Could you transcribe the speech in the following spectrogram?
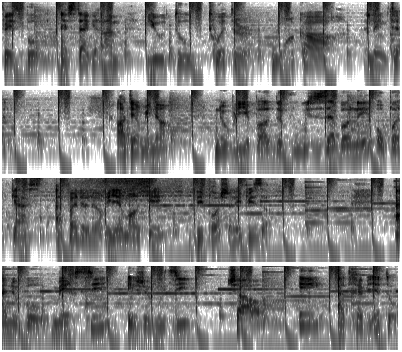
Facebook, Instagram, YouTube, Twitter ou encore LinkedIn. En terminant, n'oubliez pas de vous abonner au podcast afin de ne rien manquer des prochains épisodes. À nouveau, merci et je vous dis ciao et à très bientôt.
